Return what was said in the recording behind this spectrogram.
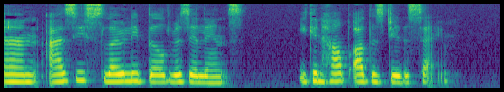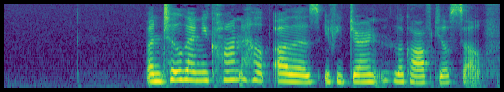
and as you slowly build resilience, you can help others do the same. But until then, you can't help others if you don't look after yourself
